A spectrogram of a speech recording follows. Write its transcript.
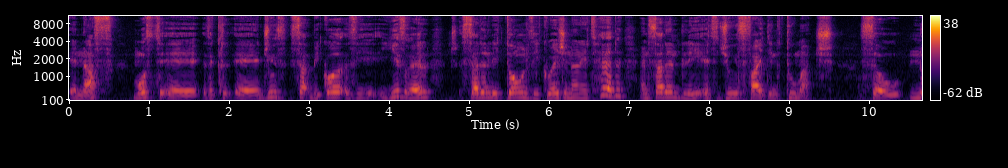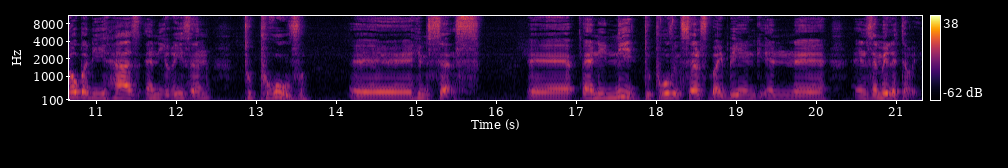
enough. Most uh, the uh, Jews because the Israel suddenly turned the equation on its head and suddenly it's Jews fighting too much. So nobody has any reason to prove uh, himself. Uh, any need to prove himself by being in uh, in the military,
